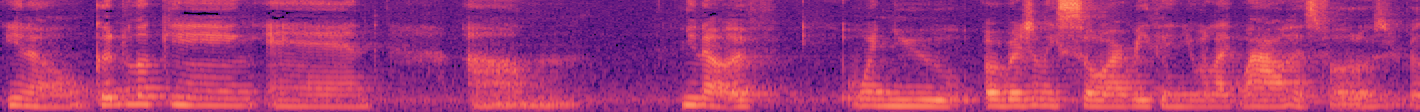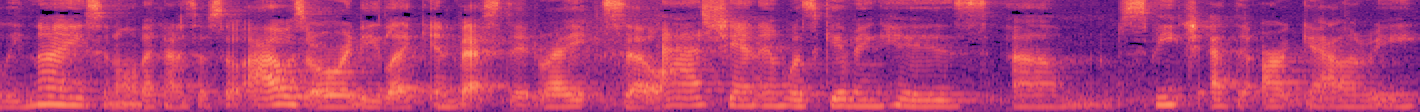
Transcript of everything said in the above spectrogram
you know, good looking. And, um, you know, if when you originally saw everything, you were like, wow, his photos are really nice and all that kind of stuff. So I was already like invested, right? So as Shannon was giving his um, speech at the art gallery,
